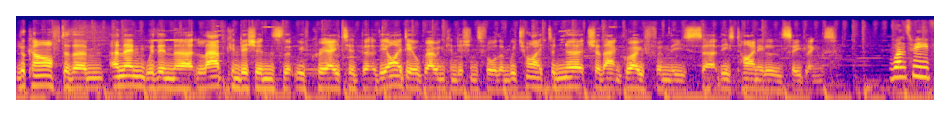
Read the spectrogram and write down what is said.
look after them, and then within the lab conditions that we've created that are the ideal growing conditions for them, we try to nurture that growth from these, uh, these tiny little seedlings. Once we've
